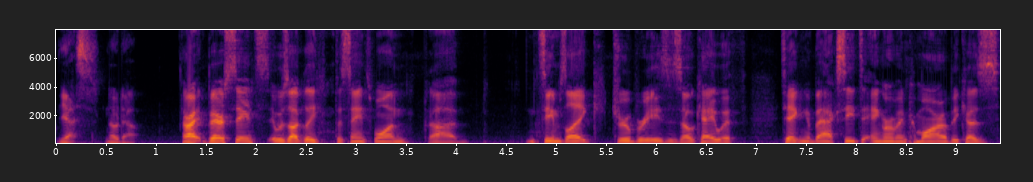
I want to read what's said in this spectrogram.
yes, no doubt. All right, Bears Saints. It was ugly. The Saints won. Uh, it seems like Drew Brees is okay with taking a back seat to Ingram and Kamara because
